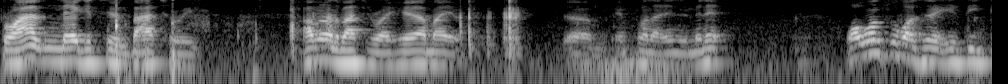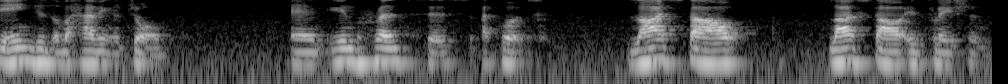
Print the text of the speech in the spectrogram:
Bro, I have negative battery. I have another battery right here. I might um, implant that in a minute. What I want to talk about today is the dangers of having a job. And in parenthesis, I put lifestyle, lifestyle inflation.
